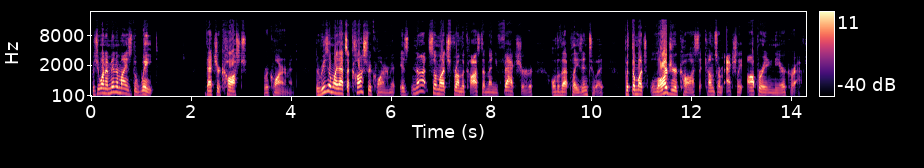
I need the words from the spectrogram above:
but you want to minimize the weight. That's your cost requirement. The reason why that's a cost requirement is not so much from the cost of manufacture, although that plays into it, but the much larger cost that comes from actually operating the aircraft.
